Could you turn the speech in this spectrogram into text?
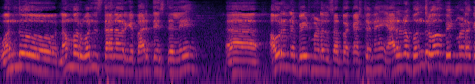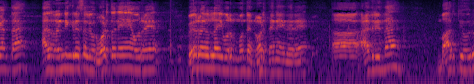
ಒಂದು ನಂಬರ್ ಒನ್ ಸ್ಥಾನ ಅವರಿಗೆ ಭಾರತ ದೇಶದಲ್ಲಿ. ಅವರನ್ನ ಬೇಟ್ ಮಾಡೋದು ಸ್ವಲ್ಪ ಕಷ್ಟನೇ. ಯಾರ್ಯಾರೋ ಬಂದ್ರು ಬೀಟ್ ಮಾಡೋಕ್ಕಂತ ಆದ್ರೆ ರನ್ನಿಂಗ್ ರೇಸ್ ಅಲ್ಲಿ ಇವ್ರು ಓಡ್ತಾನೆ ಅವ್ರೆ. ಬೇರೆಯವರೆಲ್ಲ ಇವ್ರ ಮುಂದೆ ನೋಡ್ತಾನೆ ಇದ್ದಾರೆ ಆದ್ರಿಂದ ಮಾರುತಿ ಅವರು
